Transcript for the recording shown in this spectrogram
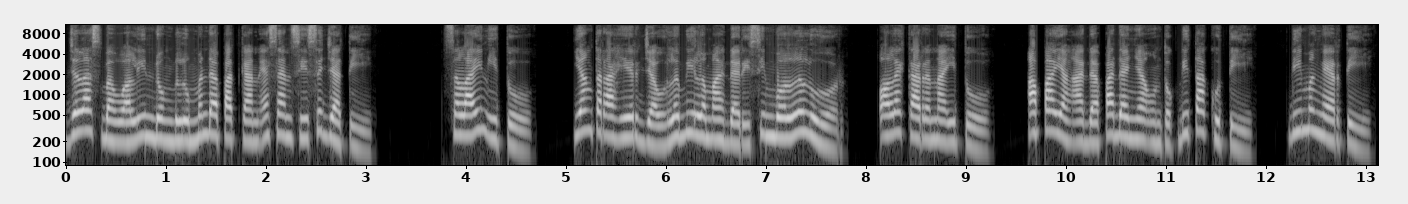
jelas bahwa Lindung belum mendapatkan esensi sejati. Selain itu, yang terakhir jauh lebih lemah dari simbol leluhur. Oleh karena itu, apa yang ada padanya untuk ditakuti? Dimengerti,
